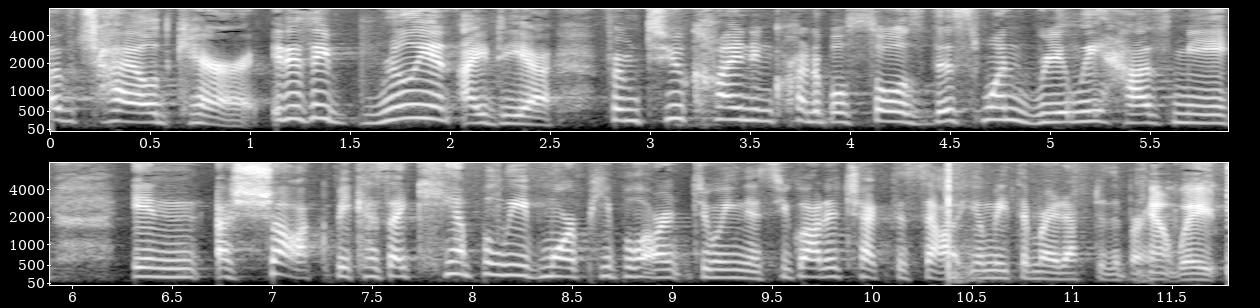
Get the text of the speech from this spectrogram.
of childcare. It is a brilliant idea from two kind, incredible souls. This one really has me in a shock because I can't believe more people aren't doing this. You got to check this out. You'll meet them right after the break. Can't wait.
